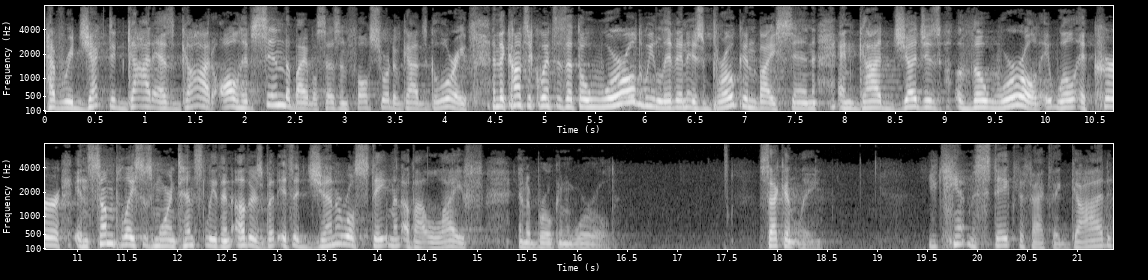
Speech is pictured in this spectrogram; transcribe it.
have rejected God as God. All have sinned, the Bible says, and fall short of God's glory. And the consequence is that the world we live in is broken by sin, and God judges the world. It will occur in some places more intensely than others, but it's a general statement about life in a broken world. Secondly, you can't mistake the fact that God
